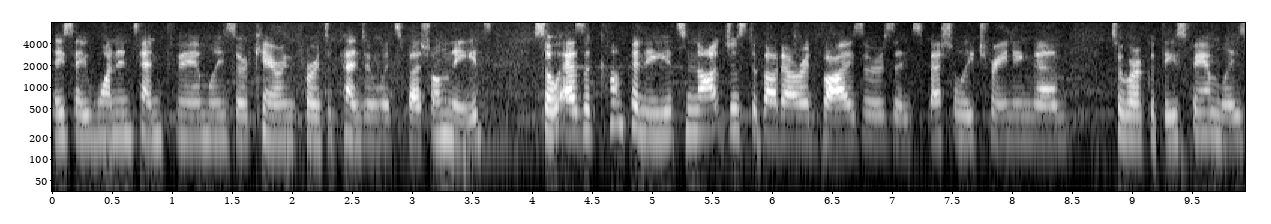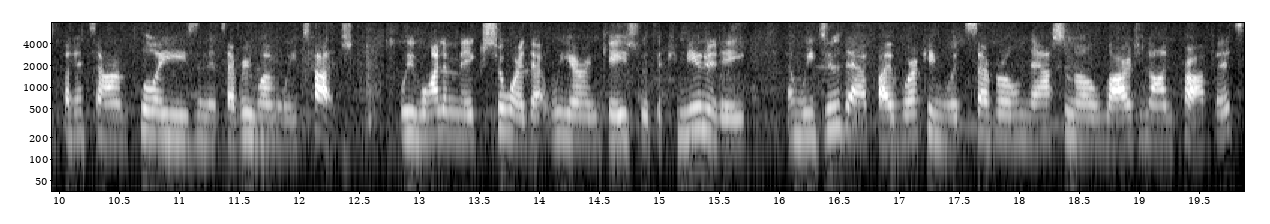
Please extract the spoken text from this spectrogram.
They say one in 10 families are caring for a dependent with special needs. So as a company, it's not just about our advisors and specially training them to work with these families, but it's our employees and it's everyone we touch. We want to make sure that we are engaged with the community, and we do that by working with several national large nonprofits.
